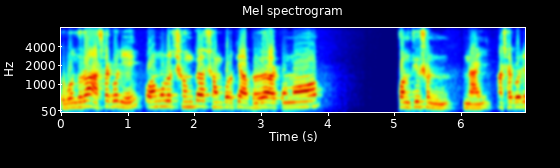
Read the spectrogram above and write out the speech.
তো বন্ধুরা, আশা করি অমূলদ সংখ্যা সম্পর্কে আপনাদের আর কোনো কনফিউশন নাই। আশা করি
